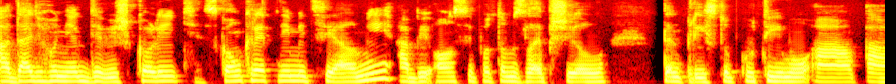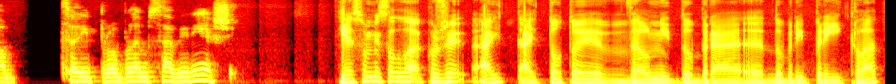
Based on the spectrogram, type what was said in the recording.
a dať ho niekde vyškoliť s konkrétnymi cieľmi, aby on si potom zlepšil ten prístup ku týmu a, a celý problém sa vyrieši. Ja som myslel, akože aj, aj toto je veľmi dobrá, dobrý príklad.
